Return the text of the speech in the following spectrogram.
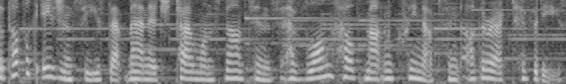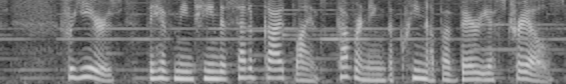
The public agencies that manage Taiwan's mountains have long held mountain cleanups and other activities. For years, they have maintained a set of guidelines governing the cleanup of various trails.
